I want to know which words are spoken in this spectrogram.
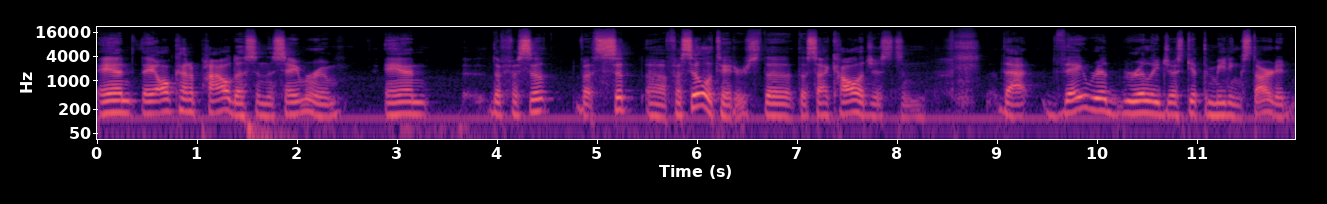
And they all kind of piled us in the same room, and the facil- faci- uh, facilitators, the the psychologists and that they would really just get the meeting started,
